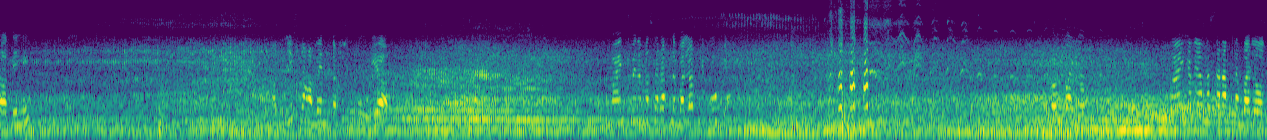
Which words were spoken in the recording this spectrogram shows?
sa atin eh. At least nakabenta si Kuya. Kumain kami ng masarap na balot ni Kuya. Ibang balot. Kumain kami ng masarap na balot.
